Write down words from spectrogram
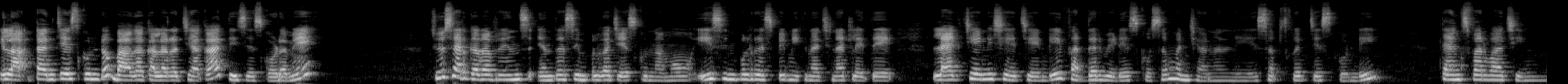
ఇలా టర్న్ చేసుకుంటూ బాగా కలర్ వచ్చాక తీసేసుకోవడమే. చూశారు కదా ఫ్రెండ్స్ ఎంత సింపుల్గా చేసుకున్నామో. ఈ సింపుల్ రెసిపీ మీకు నచ్చినట్లయితే లైక్ చేయండి షేర్ చేయండి. ఫర్దర్ వీడియోస్ కోసం మన ఛానల్ని సబ్స్క్రైబ్ చేసుకోండి. Thanks for watching.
